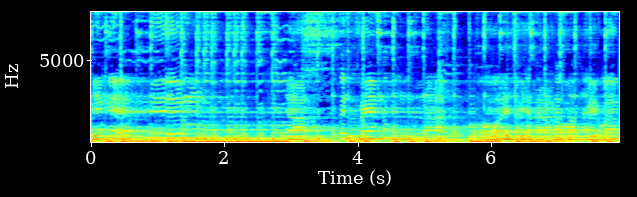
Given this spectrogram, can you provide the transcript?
เพียงแอบลืมอยากเป็นแฟนน้องลาโอ้ยเสียกันครับท่านนายให้ความ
